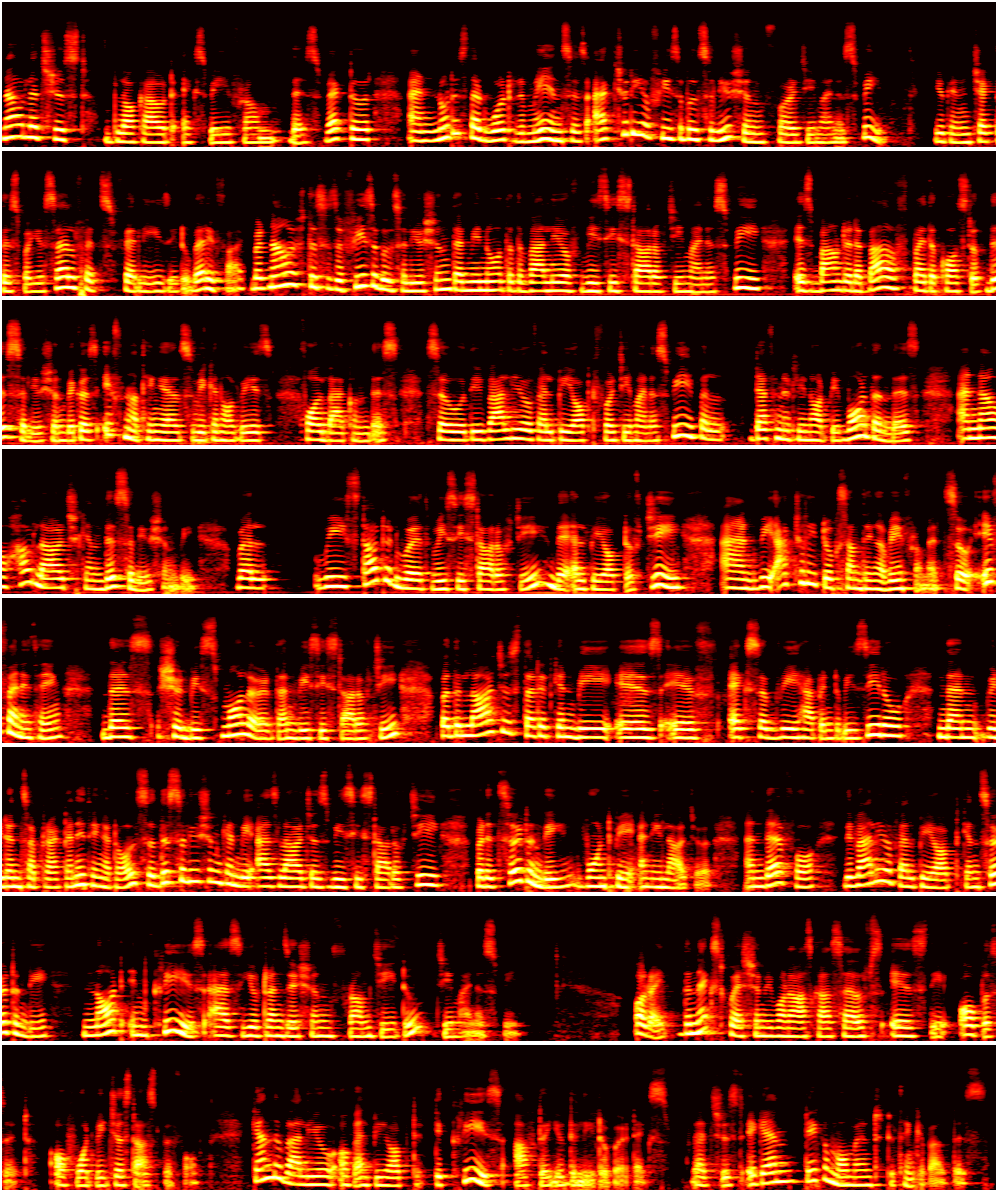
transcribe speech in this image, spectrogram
Now let's just block out xv from this vector and notice that what remains is actually a feasible solution for g minus v. You can check this for yourself, it's fairly easy to verify. But now if this is a feasible solution, then we know that the value of Vc star of g minus v is bounded above by the cost of this solution because if nothing else, we can always fall back on this. So the value of LP opt for g minus v will definitely not be more than this. And now how large can this solution be? Well, we started with VC star of G, the LP opt of G, and we actually took something away from it. So if anything, this should be smaller than VC star of G, but the largest that it can be is if X sub V happened to be zero, then we didn't subtract anything at all. So this solution can be as large as VC star of G, but it certainly won't be any larger. And therefore, the value of LP opt can certainly not increase as you transition from G to G minus V. All right, the next question we want to ask ourselves is the opposite of what we just asked before. Can the value of LP opt decrease after you delete a vertex? Let's just again take a moment to think about this.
